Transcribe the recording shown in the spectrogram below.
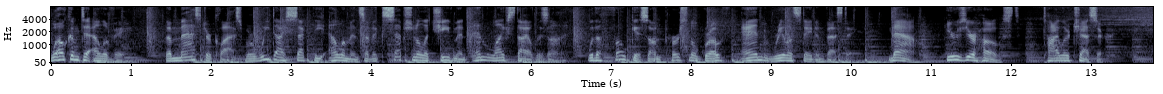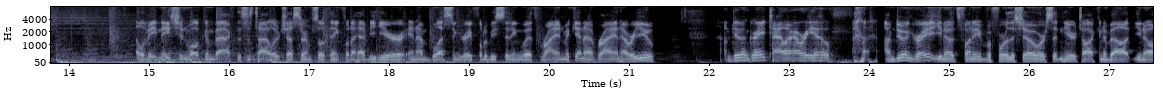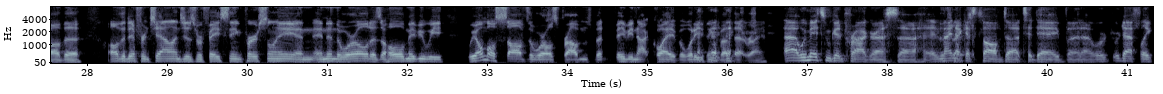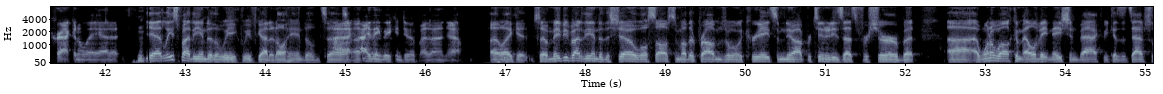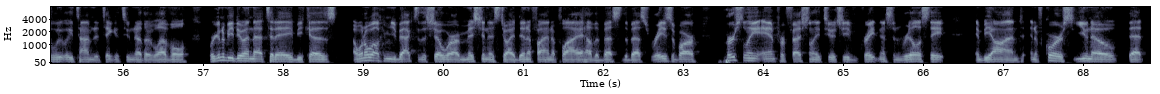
Welcome to Elevate, the masterclass where we dissect the elements of exceptional achievement and lifestyle design with a focus on personal growth and real estate investing. Now, here's your host, Tyler Chesser. Elevate Nation, welcome back. This is Tyler Chesser. I'm so thankful to have you here, and I'm blessed and grateful to be sitting with Ryan McKenna. Ryan, how are you? I'm doing great, Tyler. How are you? I'm doing great. You know, it's funny before the show we're sitting here talking about, you know, all the all the different challenges we're facing personally and and in the world as a whole. Maybe we we almost solved the world's problems, but maybe not quite. But what do you think about that, Ryan? uh, we made some good progress. Uh, it That's might right. not get solved uh, today, but uh, we're we're definitely cracking away at it. yeah, at least by the end of the week, we've got it all handled. So I, I think we can do it by then. Yeah. I like it. So maybe by the end of the show, we'll solve some other problems. We'll create some new opportunities. That's for sure. But uh, I want to welcome Elevate Nation back because it's absolutely time to take it to another level. We're going to be doing that today because I want to welcome you back to the show where our mission is to identify and apply how the best of the best raise the bar personally and professionally to achieve greatness in real estate and beyond. And of course, you know that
